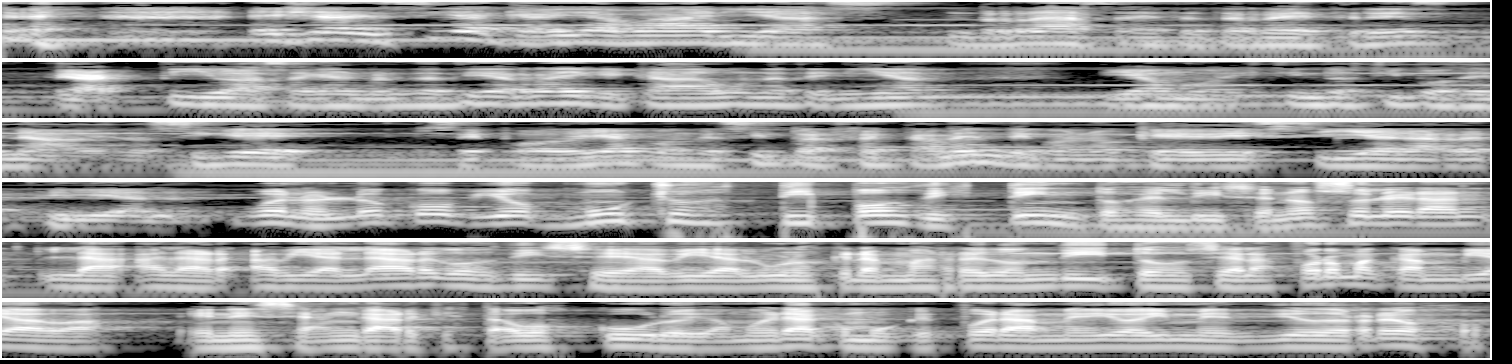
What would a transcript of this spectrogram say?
Ella decía que había varias razas extraterrestres activas acá en el planeta Tierra y que cada una tenía, digamos, distintos tipos de naves. Así que se podría condecir perfectamente con lo que decía la reptiliana. Bueno, el loco vio muchos tipos distintos, él dice. No solo eran, la, había largos, dice, había algunos que eran más redonditos. O sea, la forma cambiaba en ese hangar que estaba oscuro, digamos, era como que fuera medio ahí, medio de reojo.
